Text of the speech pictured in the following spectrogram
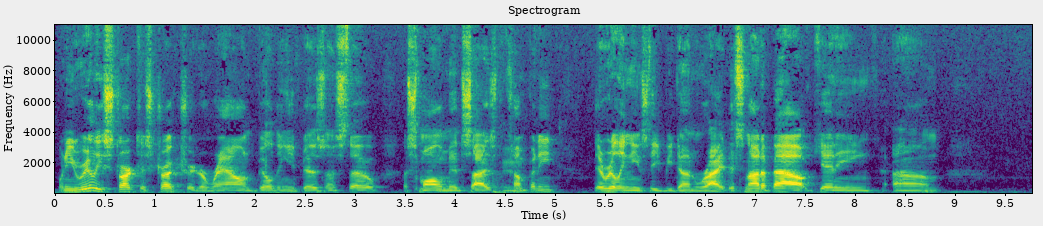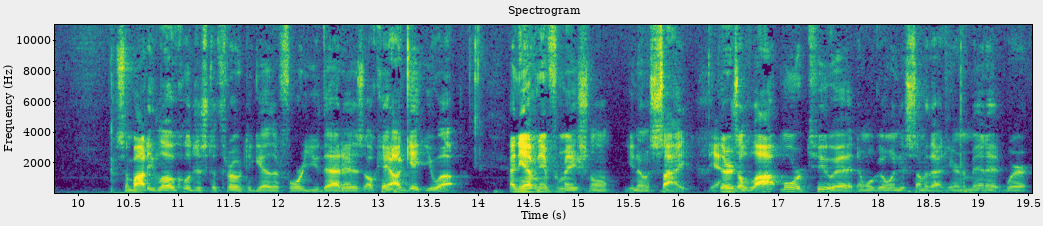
When you really start to structure it around building a business, though, a small and mid sized Mm-hmm. company, it really needs to be done right. It's not about getting um, somebody local just to throw it together for you. That is, okay, I'll get you up. And you have an informational, you know, site. Yeah. There's a lot more to it, and we'll go into some of that here in a minute, where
